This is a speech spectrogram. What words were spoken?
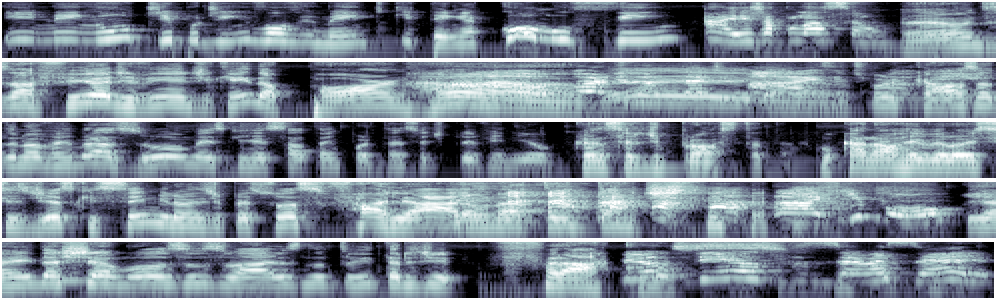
e nenhum tipo de envolvimento que tenha como fim a ejaculação. É um desafio, adivinha de quem? Da Pornhub. Ah, o Pornhub tá Ei, demais galera, Por causa do Novembro Azul, mês que ressalta a importância de prevenir o câncer de próstata. O canal revelou esses dias que 100 milhões de pessoas falharam na tentativa Ai, que bom! e ainda chamou os usuários no Twitter de fracos. Meu Deus do céu, é sério.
